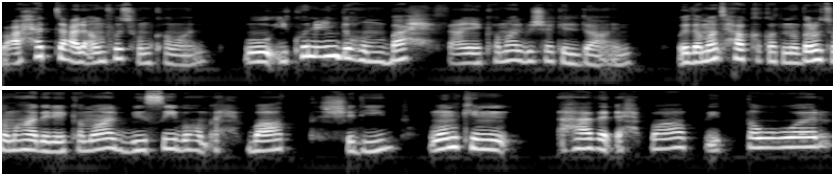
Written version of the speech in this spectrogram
وحتى على أنفسهم كمان. ويكون عندهم بحث عن الكمال بشكل دائم. وإذا ما تحققت نظرتهم هذه للكمال بيصيبهم إحباط شديد. وممكن هذا الإحباط يتطور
